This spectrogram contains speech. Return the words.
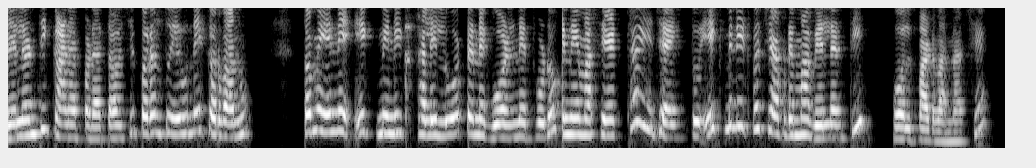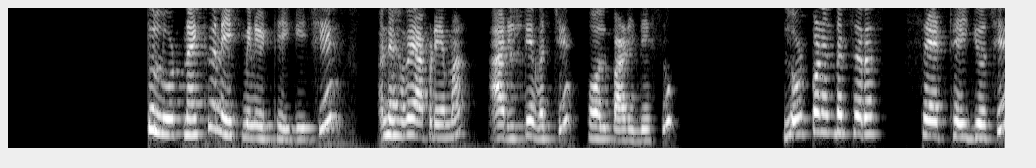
વેલણથી કાણા પડાતા હોય છે, પરંતુ એવું નહીં કરવાનું. તમે એને એક મિનિટ ખાલી લોટ અને ગોળને થોડો, એને એમાં સેટ થઈ જાય, તો એક મિનિટ પછી આપણે એમાં વેલણથી હોલ પાડવાના છે. તો લોટ નાખ્યો ને એક મિનિટ થઈ ગઈ છે, અને હવે આપણે એમાં આ રીતે વચ્ચે હોલ પાડી દઈશું. લોટ પણ અંદર સરસ સેટ થઈ ગયો છે.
